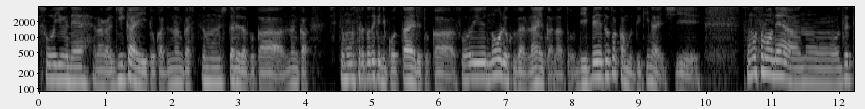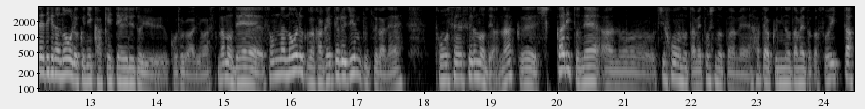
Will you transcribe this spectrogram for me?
そういうね、なんか議会とかでなんか質問したりだとか、なんか質問された時に答えるとか、そういう能力がないかなと。ディベートとかもできないし、そもそもね、あの、絶対的な能力に欠けているということがあります。なので、そんな能力が欠けてる人物がね、当選するのではなく、しっかりとね、あの、地方のため、都市のため、果ては国のためとか、そういった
